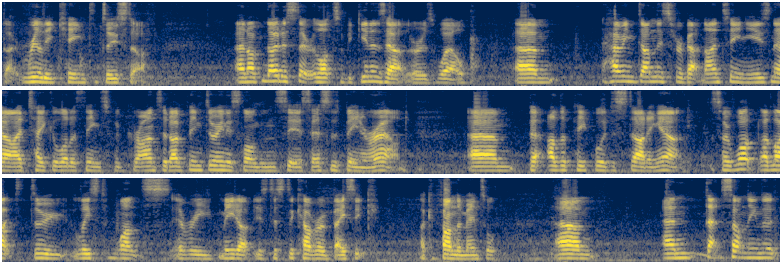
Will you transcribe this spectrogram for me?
like, really keen to do stuff. And I've noticed there are lots of beginners out there as well. Um, having done this for about 19 years now, I take a lot of things for granted. I've been doing this longer than CSS has been around um, but other people are just starting out. So what I'd like to do at least once every meetup is just to cover a basic, like a fundamental, um, and that's something that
